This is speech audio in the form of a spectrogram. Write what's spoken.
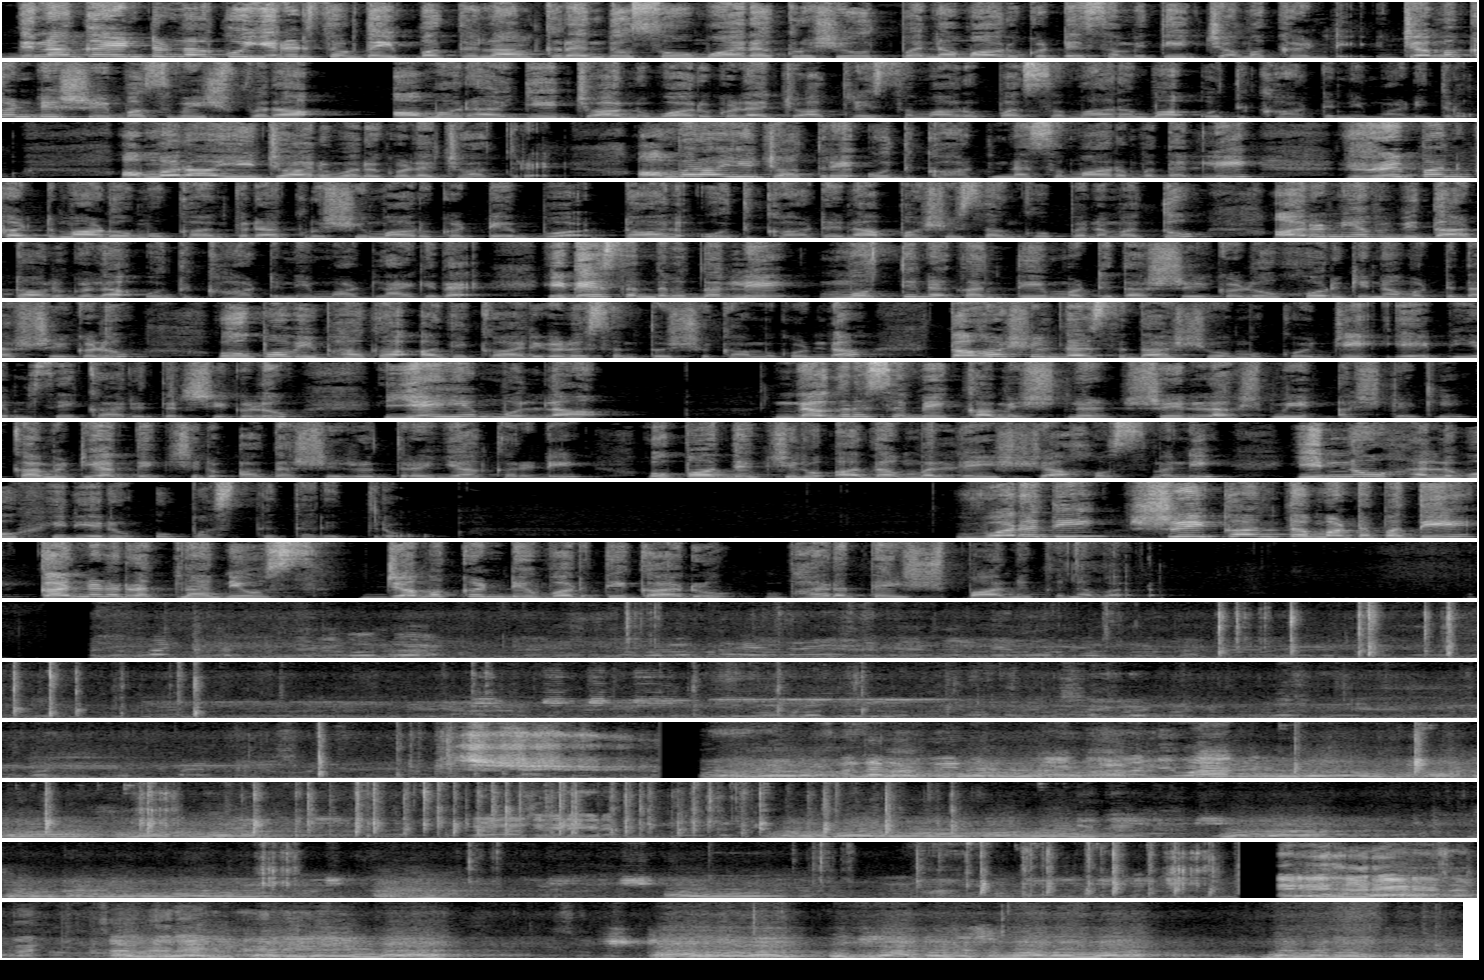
ದಿನಾಂಕ ಎಂಟು ನಾಲ್ಕು ಎರಡ್ ಸಾವಿರದ ಇಪ್ಪತ್ನಾಲ್ಕರಂದು ಸೋಮವಾರ ಕೃಷಿ ಉತ್ಪನ್ನ ಮಾರುಕಟ್ಟೆ ಸಮಿತಿ ಜಮಖಂಡಿ ಜಮಖಂಡಿ ಶ್ರೀ ಬಸವೇಶ್ವರ ಅಮರಾಯಿ ಜಾನುವಾರುಗಳ ಜಾತ್ರೆ ಸಮಾರೋಪ ಸಮಾರಂಭ ಉದ್ಘಾಟನೆ ಮಾಡಿದರು. ಅಮರಾಯಿ ಜಾನುವಾರುಗಳ ಜಾತ್ರೆ. ಅಮರಾಯಿ ಜಾತ್ರೆ ಉದ್ಘಾಟನಾ ಸಮಾರಂಭದಲ್ಲಿ ರಿಬನ್ ಕಟ್ ಮಾಡುವ ಮುಖಾಂತರ ಕೃಷಿ ಮಾರುಕಟ್ಟೆ ಟಾಲ್ ಉದ್ಘಾಟನಾ ಪಶುಸಂಗೋಪನಾ ಮತ್ತು ಅರಣ್ಯ ವಿವಿಧ ಟಾಲ್ಗಳ ಉದ್ಘಾಟನೆ ಮಾಡಲಾಗಿದೆ. ಇದೇ ಸಂದರ್ಭದಲ್ಲಿ ಮುತ್ತಿನಕಂತಿ ಮಠದ ಶ್ರೀಗಳು, ಹೊರಗಿನ ಮಠದ ಶ್ರೀಗಳು, ಉಪವಿಭಾಗ ಅಧಿಕಾರಿಗಳು ಸಂತೋಷ ಕಾಮಗೊಂಡ ತಹಶೀಲ್ದಾರ್ ಸದಾಶಿವ ಮುಖೋಜಿ ಎಪಿಎಂಸಿ ಕಾರ್ಯದರ್ಶಿಗಳು ಎಎಂ ಮುಲ್ಲಾ ನಗರಸಭೆ ಕಮಿಷನರ್ ಶ್ರೀ ಲಕ್ಷ್ಮಿ ಅಷ್ಟಗಿ, ಕಮಿಟಿ ಅಧ್ಯಕ್ಷರು ಆದ ಶ್ರೀ ರುದ್ರಯ್ಯ ಕರಡಿ, ಉಪಾಧ್ಯಕ್ಷರು ಆದ ಮಲ್ಲೇಶ್ ಹೊಸ್ಮನಿ, ಇನ್ನೂ ಹಲವು ಹಿರಿಯರು ಉಪಸ್ಥಿತರಿದ್ದರು. ವರದಿ ಶ್ರೀಕಾಂತ ಮಠಪತಿ, ಕನ್ನಡ ರತ್ನ ನ್ಯೂಸ್, ಜಮಖಂಡಿ ವರದಿಗಾರು ಭರತೇಶ್ ಪಾನಕನವರ್. ಹಾಗೂ ಅಧಿಕಾರಿಗಳಿಂದ ಪಾಲುಗಳ ಉದ್ಘಾಟನೆ ಸಮಾರಂಭ ನಡೆಯುತ್ತದೆ.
